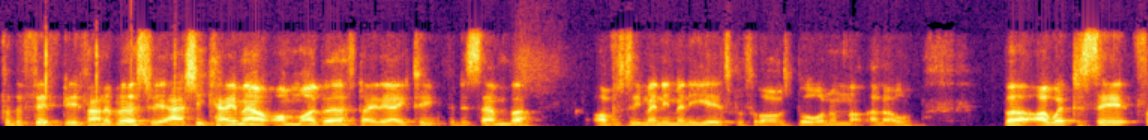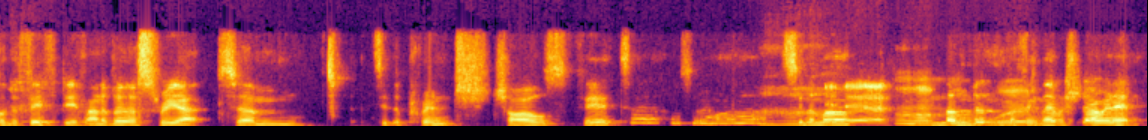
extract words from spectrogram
for the 50th anniversary. It actually came out on my birthday, the 18th of December. Obviously, many many years before I was born. I'm not that old, but I went to see it for the 50th anniversary at um, is it the Prince Charles Theatre or something like that? Oh. Cinema. Yeah. Oh, in my London. I think they were showing it,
